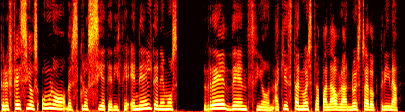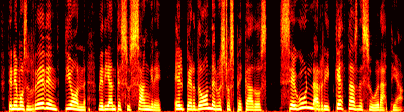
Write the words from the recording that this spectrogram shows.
Pero Efesios 1, versículo 7 dice, en Él tenemos redención. Aquí está nuestra palabra, nuestra doctrina. Tenemos redención mediante su sangre, el perdón de nuestros pecados, según las riquezas de su gracia.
